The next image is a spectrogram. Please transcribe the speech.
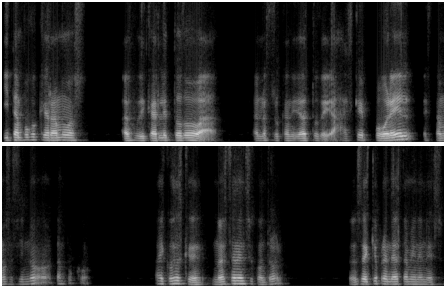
Y tampoco querramos adjudicarle todo a, a nuestro candidato de, ah, es que por él estamos así. No, tampoco. Hay cosas que no están en su control. Entonces hay que aprender también en eso.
